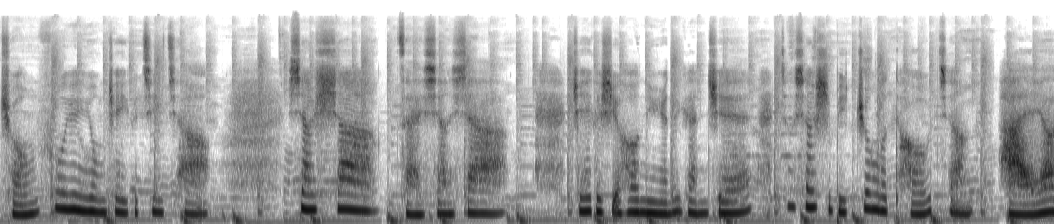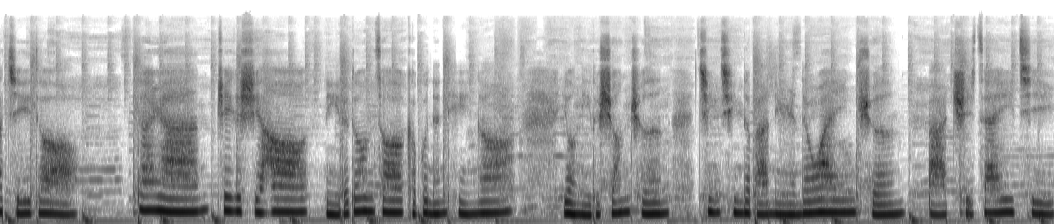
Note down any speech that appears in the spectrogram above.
重复运用这个技巧，向上再向下。这个时候，女人的感觉就像是比中了头奖还要激动。当然，这个时候你的动作可不能停哦。用你的双唇轻轻地把女人的外阴唇把持在一起，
